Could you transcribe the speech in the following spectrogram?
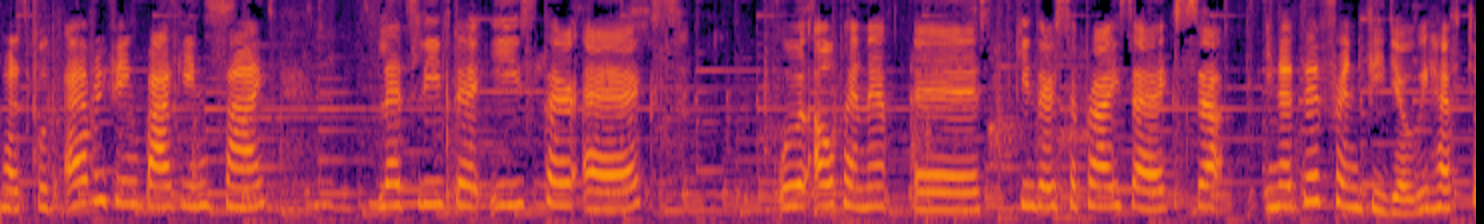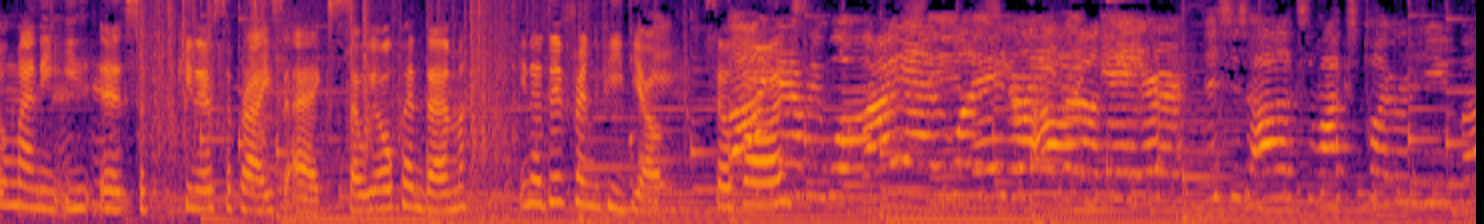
Let's put everything back inside. Let's leave the Easter eggs. We will open uh, Kinder Surprise eggs uh, in a different video. We have too many uh, Kinder Surprise eggs, so we open them in a different video. So, Bye boys, everyone. Bye everyone. See you later. This is Alex Max Toy Review.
